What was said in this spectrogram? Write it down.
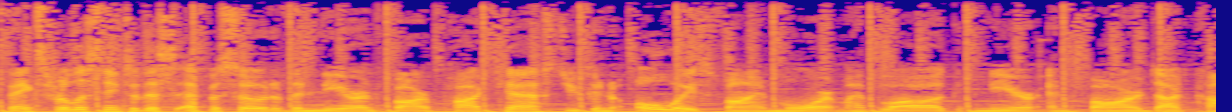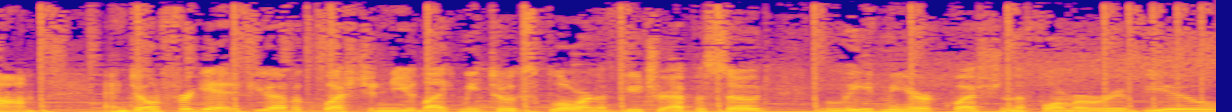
Thanks for listening to this episode of the Nir and Far podcast. You can always find more at my blog, nirandfar.com. And don't forget, if you have a question you'd like me to explore in a future episode, leave me your question in the form of a review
